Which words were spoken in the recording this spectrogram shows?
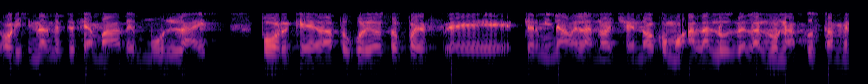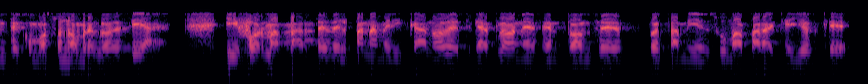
originalmente se llamaba The Moonlight, porque dato curioso, pues eh, terminaba en la noche, ¿no? Como a la luz de la luna, justamente como su nombre lo decía. Y forma parte del Panamericano de Triatlones, entonces, pues también suma para aquellos que,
